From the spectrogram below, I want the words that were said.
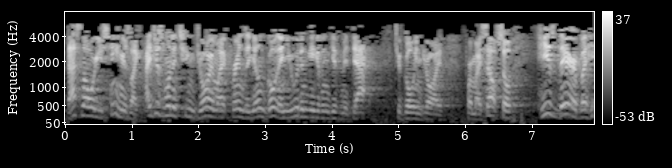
That's not what you're seeing here. It's like, I just wanted to enjoy my friends, a young goat, and you wouldn't even give me that to go enjoy for myself. So he's there, but he,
